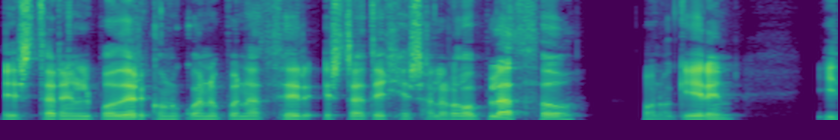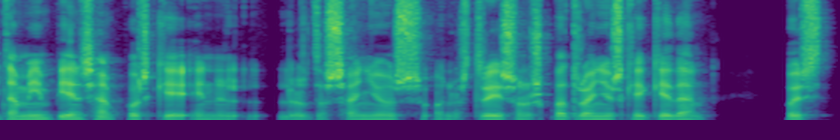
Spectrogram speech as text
estar en el poder, con lo cual no pueden hacer estrategias a largo plazo, o no quieren, y también piensan pues que en los dos años, o los tres o los cuatro años que quedan, pues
